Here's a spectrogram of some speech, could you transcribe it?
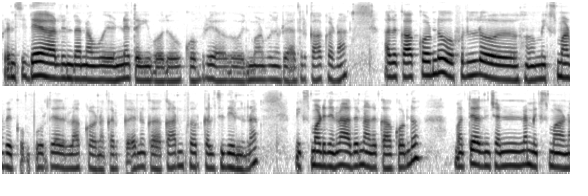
ಫ್ರೆಂಡ್ಸ್, ಇದೇ ಹಾಲಿಂದ ನಾವು ಎಣ್ಣೆ ತೆಗಿಬೋದು, ಕೊಬ್ಬರಿ ಹಾಗೂ ಇದು ಮಾಡ್ಬೋದು ನೋಡಿರಿ. ಅದಕ್ಕೆ ಹಾಕೋಣ. ಅದಕ್ಕೆ ಹಾಕ್ಕೊಂಡು ಫುಲ್ಲು ಮಿಕ್ಸ್ ಮಾಡಬೇಕು. ಪೂರ್ತಿ ಅದ್ರಲ್ಲಿ ಹಾಕ್ಕೊಳ್ಳೋಣ. ಕರ್ಕ, ಏನು ಕಾರ್ನ್ ಫ್ಲವರ್ ಕಲಸಿದ್ದೀನಲ್ಲ ಮಿಕ್ಸ್ ಮಾಡಿದ್ದೀನಲ್ಲ, ಅದನ್ನು ಅದಕ್ಕೆ ಹಾಕ್ಕೊಂಡು ಮತ್ತು ಅದನ್ನು ಚೆನ್ನಾಗಿ ಮಿಕ್ಸ್ ಮಾಡೋಣ.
